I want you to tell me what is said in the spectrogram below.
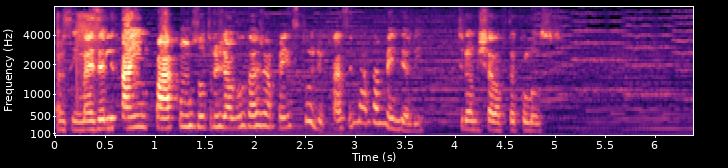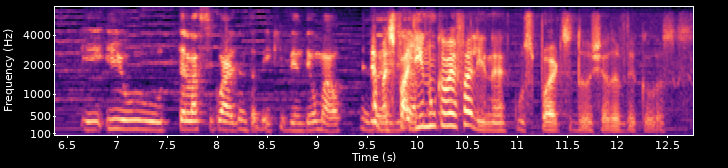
Assim, mas ele tá em par com os outros jogos da Japan Studio. Quase nada vende ali, tirando Shadow of the Colossus. E, e o The Last Guardian também, que vendeu mal. É, mas falir já... nunca vai falir, né? Com os ports do Shadow of the Colossus.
